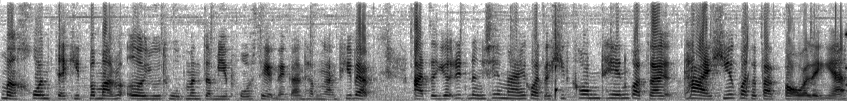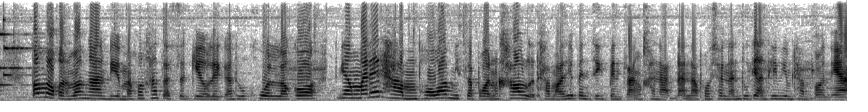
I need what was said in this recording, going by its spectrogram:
เหมือนคนจะคิดประมาณว่าเออ YouTube มันจะมีโปรเซสในการทำงานที่แบบอาจจะเยอะนิดนึงใช่ไหมกว่าจะคิดคอนเทนต์กว่าจะถ่ายคลิปกว่าจะตัดต่ออะไรเงี้ย ต้องบอกก่อนว่างานบีมมันค่อนข้างจัดสเกลเล็กกันทุกคน แล้วก็ยังไม่ได้ทำเพราะว่ามีสปอนเข้าหรือทำอะไรที่เป็นจริงเป็นจังขนาดนั้นนะเพราะฉะนั้นทุกอย่างที่บีมทำตอนเนี้ย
